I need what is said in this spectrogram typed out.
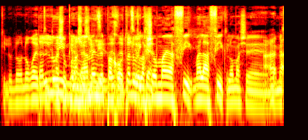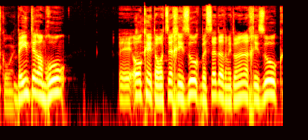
כאילו, לא, לא רואה תלוי משהו. כמשהו מאמן זה שלי, פחות, הוא תלוי, צריך כן. לחשוב מה יפיק, מה להפיק, לא מה שבאמת קורה. באינטר אמרו, אה, אוקיי, אתה רוצה חיזוק, בסדר, אתה מתלונן על חיזוק,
